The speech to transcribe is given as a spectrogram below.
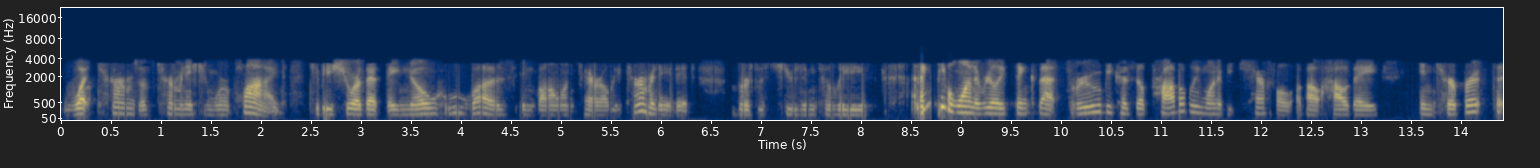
what terms of termination were applied to be sure that they know who was involuntarily terminated versus choosing to leave. I think people want to really think that through because they'll probably want to be careful about how they interpret the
